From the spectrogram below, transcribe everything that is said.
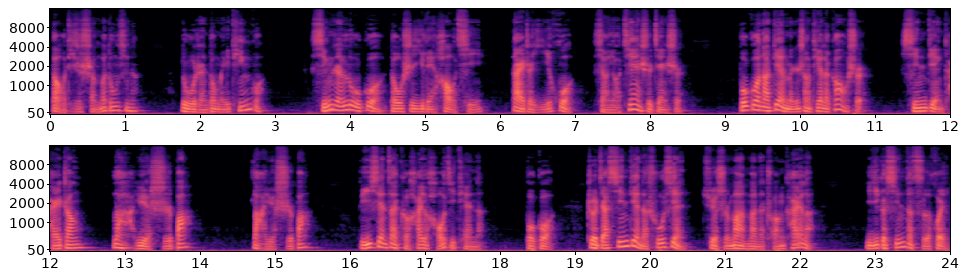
到底是什么东西呢？路人都没听过，行人路过都是一脸好奇，带着疑惑，想要见识见识。不过那店门上贴了告示：新店开张，腊月十八。腊月十八，离现在可还有好几天呢。不过这家新店的出现却是慢慢的传开了，一个新的词汇，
